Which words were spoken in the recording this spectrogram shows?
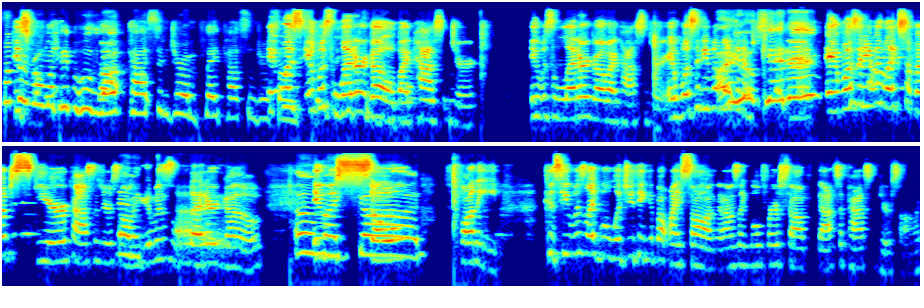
Something his- wrong with people who love Passenger and play Passenger. It songs. was it was Let Her Go by Passenger. It was Let Her Go by Passenger. It wasn't even Are like you an obscure, kidding? it wasn't even like some obscure passenger song. It was Let Her Go. Oh it my was so- Funny. Cause he was like, Well, what'd you think about my song? And I was like, Well, first off, that's a passenger song.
